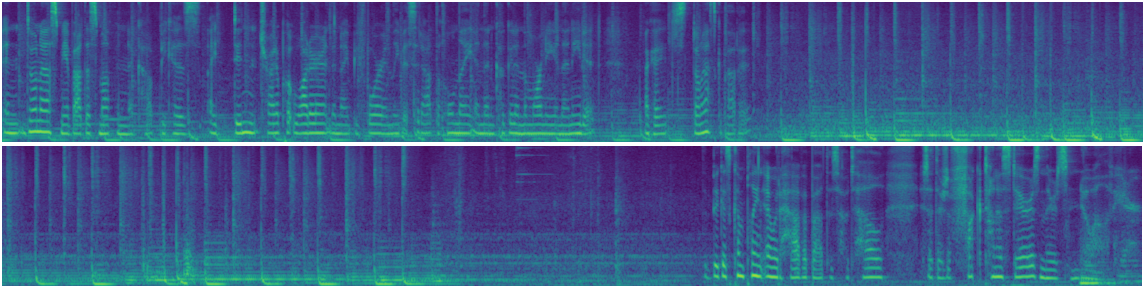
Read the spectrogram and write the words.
And don't ask me about this muffin in a cup because I didn't try to put water in it the night before and leave it sit out the whole night and then cook it in the morning and then eat it. Okay, just don't ask about it. The biggest complaint I would have about this hotel is that there's a fuck ton of stairs and there's no elevator.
